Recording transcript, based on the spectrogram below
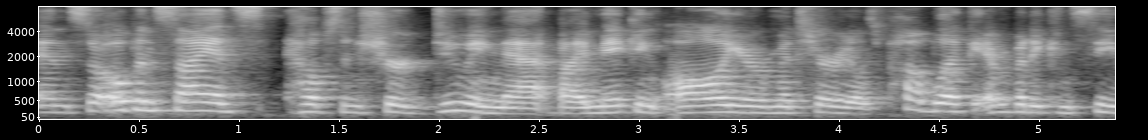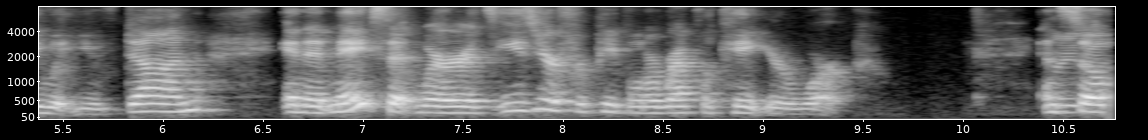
and so open science helps ensure doing that by making all your materials public. Everybody can see what you've done. And it makes it where it's easier for people to replicate your work. And so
